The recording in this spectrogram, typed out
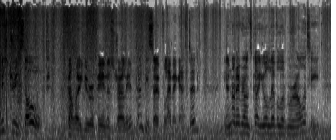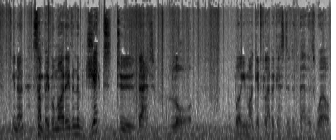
mystery solved, fellow European Australian. Don't be so flabbergasted. You know, not everyone's got your level of morality. You know, some people might even object to that law. Well, you might get flabbergasted at that as well.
